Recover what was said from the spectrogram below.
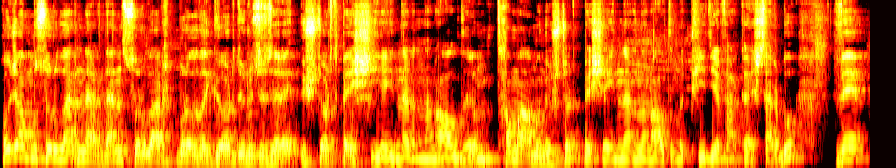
Hocam bu sorular nereden? Sorular burada da gördüğünüz üzere 3-4-5 yayınlarından aldığım tamamını 3-4-5 yayınlarından aldığım pdf arkadaşlar bu. Ve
